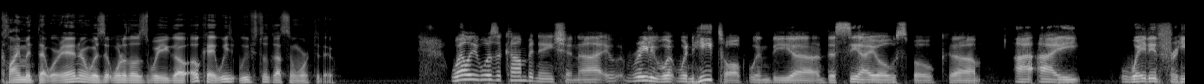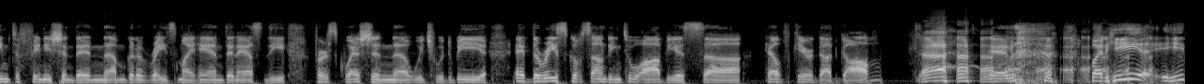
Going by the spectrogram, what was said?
climate that we're in, or was it one of those where you go okay we we've still got some work to do? Well, it was a combination. Uh, really, when he talked, when the uh, the CIO spoke, um, I, I waited for him to finish and then I'm going to raise my hand and ask the first question, uh, which would be at the risk of sounding too obvious, uh, healthcare.gov. and, but he he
